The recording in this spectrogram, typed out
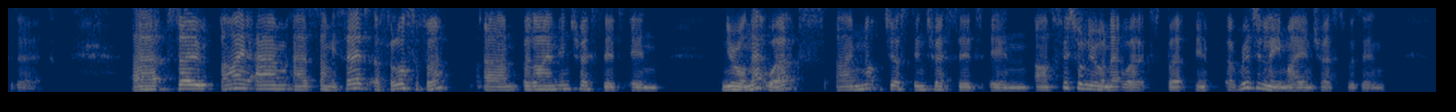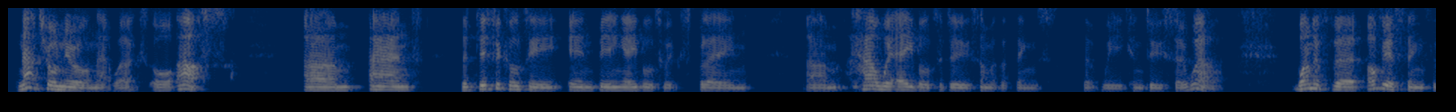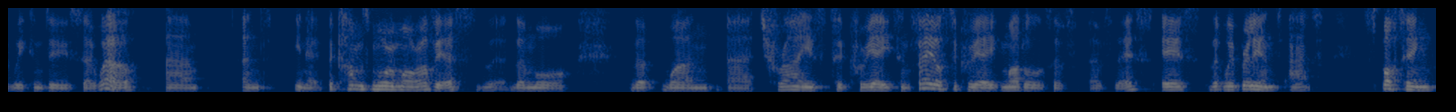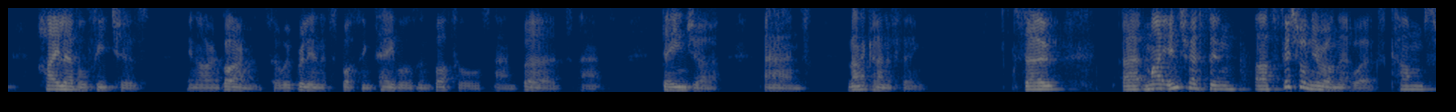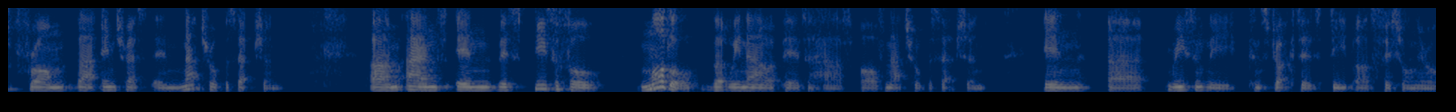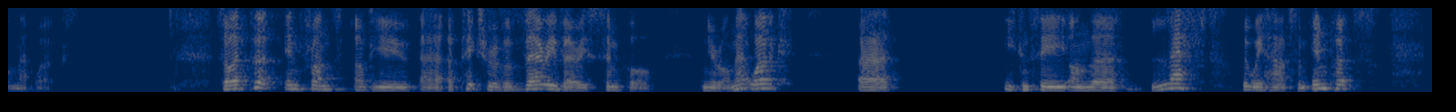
to do it. Uh, so I am, as Sammy said, a philosopher, um, but I am interested in neural networks. I'm not just interested in artificial neural networks, but in, originally my interest was in natural neural networks, or us, um, and the difficulty in being able to explain um, how we're able to do some of the things that we can do so well. One of the obvious things that we can do so well, um, and you know, it becomes more and more obvious the, the more that one uh, tries to create and fails to create models of, of this, is that we're brilliant at spotting high level features in our environment. So we're brilliant at spotting tables and bottles and birds and danger and that kind of thing. So uh, my interest in artificial neural networks comes from that interest in natural perception um, and in this beautiful model that we now appear to have of natural perception in uh, recently constructed deep artificial neural networks. So I've put in front of you uh, a picture of a very, very simple neural network. Uh, you can see on the left that we have some inputs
